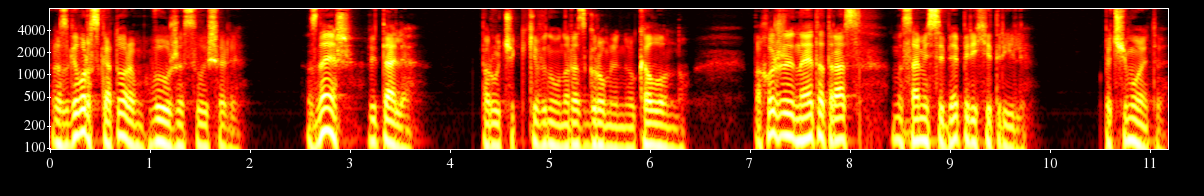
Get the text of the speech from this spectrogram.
разговор с которым вы уже слышали. «Знаешь, Виталя», — поручик кивнул на разгромленную колонну, «похоже, на этот раз мы сами себя перехитрили». «Почему это?»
